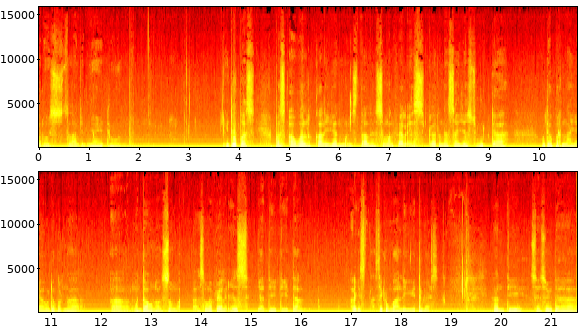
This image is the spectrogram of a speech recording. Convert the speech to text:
Terus selanjutnya itu itu pas pas awal kalian menginstal smart VLS karena saya sudah udah pernah ya udah pernah uh, mendownload semua semua VLS jadi tidak registrasi kembali gitu guys. Nanti saya sudah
